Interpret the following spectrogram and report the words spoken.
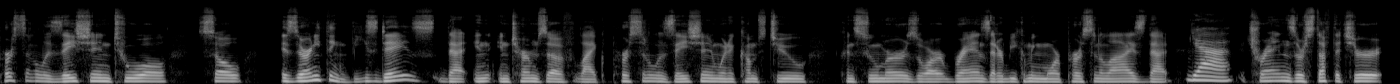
personalization tool. So is there anything these days that in in terms of like personalization when it comes to consumers or brands that are becoming more personalized that yeah trends or stuff that you're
